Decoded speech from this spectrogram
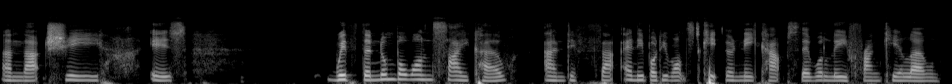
and that she is with the number one psycho. And if that anybody wants to keep their kneecaps, they will leave Frankie alone.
